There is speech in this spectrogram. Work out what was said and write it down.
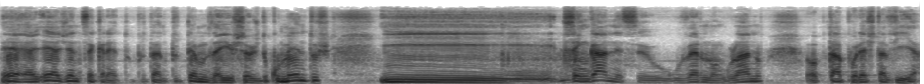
É, é, é agente secreto. Portanto, temos aí os seus documentos e desengane-se o governo angolano optar por esta via,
